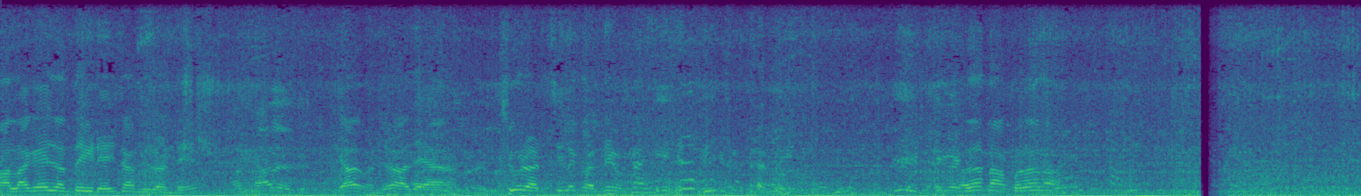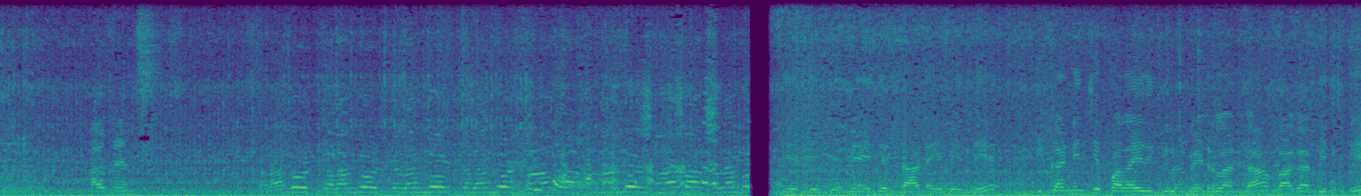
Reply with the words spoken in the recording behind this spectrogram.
మా లగేజ్ అంతా ఇక్కడ వేసినా చూడండి. కాదు అదే చూడండి చిలకలు అన్నీ ఉన్నాయి. పదనా పదనా? హాయ్ ఫ్రెండ్స్ జర్నీ అయితే స్టార్ట్ అయిపోయింది. ఇక్కడ నుంచి పదహైదు కిలోమీటర్లు అంట బాగా పిచ్చి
